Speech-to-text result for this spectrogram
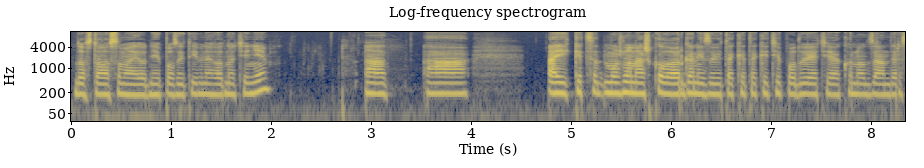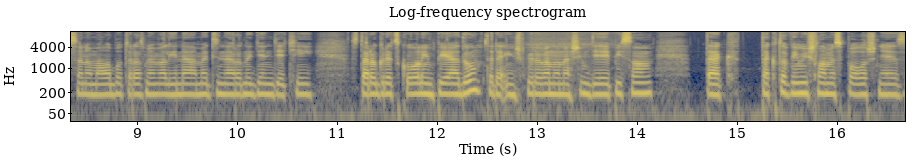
dostala som aj od nej pozitívne hodnotenie. A, a aj keď sa možno na škole organizujú také, také tie podujatia ako Noc s Andersenom, alebo teraz sme mali na Medzinárodný deň detí starogreckú olimpiádu, teda inšpirovanú našim dejepisom, tak takto vymýšľame spoločne s,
